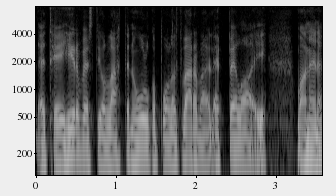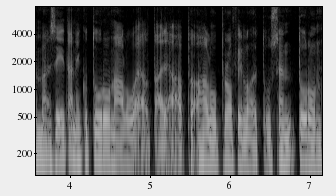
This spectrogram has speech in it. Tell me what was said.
että he ei hirveästi ole lähtenyt ulkopuolelta värväilemään pelaajia, vaan enemmän siitä niin kuin Turun alueelta ja haluaa profiloitua sen Turun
